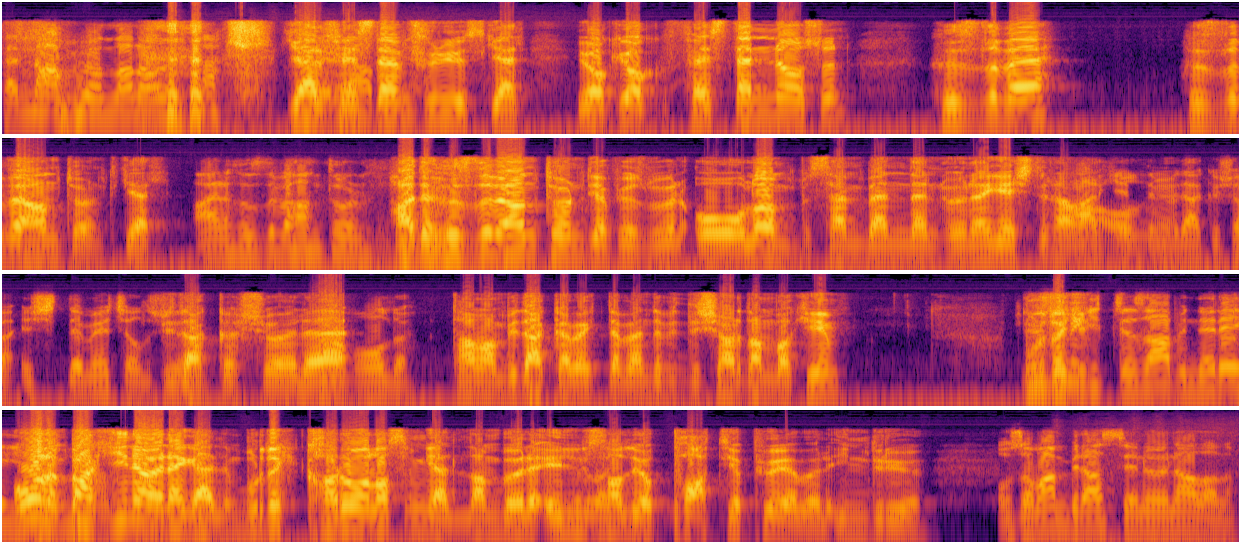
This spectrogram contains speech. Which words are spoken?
Sen ne yapıyorsun lan orada? Gel Nereye Fast and atmış? Furious gel. Yok yok Fast and ne olsun? Hızlı ve hızlı ve unturned gel. Aynen hızlı ve Antorn. Hadi hızlı ve unturned yapıyoruz bu bölüm. Oğlum sen benden öne geçtin ama Fark ettim olmuyor. bir dakika şu an eşitlemeye Bir çalışıyorum. dakika şöyle. Tamam Tamam. oldu. bir dakika bekle ben de bir dışarıdan bakayım. Buradaki- mü gideceğiz abi nereye gideceğiz? Oğlum bak yine öne geldim. Buradaki karı olasım geldi lan böyle elini Dur salıyor pat yapıyor ya böyle indiriyor. O zaman biraz seni öne alalım.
